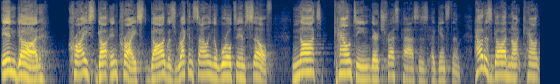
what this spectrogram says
In God, Christ, God, in Christ, God was reconciling the world to himself, not counting their trespasses against them. How does God not count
